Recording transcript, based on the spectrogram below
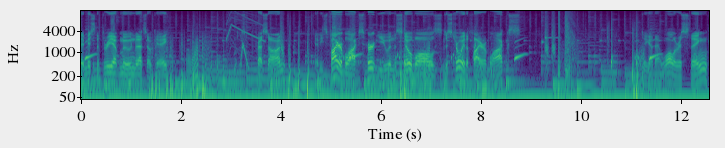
I missed the three-up moon, but that's okay. Press on. These fire blocks hurt you, and the snowballs destroy the fire blocks. Take out that walrus thing.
